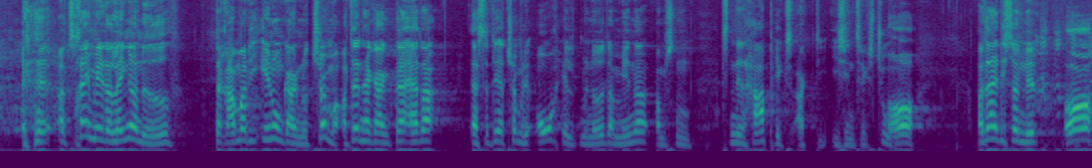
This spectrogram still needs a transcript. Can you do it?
og tre meter længere nede, der rammer de endnu en gang noget tømmer, og den her gang, der er der, altså det her tømmer, det er overhældt med noget, der minder om sådan, sådan lidt harpiks-agtigt i sin tekstur. Åh, Og der er de sådan lidt, åh.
